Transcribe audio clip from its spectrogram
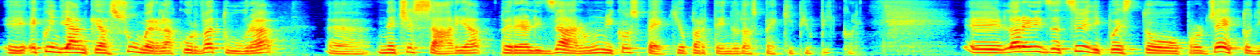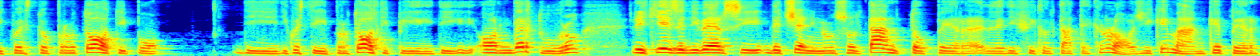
eh, e quindi anche assumere la curvatura eh, necessaria per realizzare un unico specchio partendo da specchi più piccoli. Eh, la realizzazione di questo progetto, di questo prototipo, di, di questi prototipi di Horn d'Arturo richiese diversi decenni non soltanto per le difficoltà tecnologiche ma anche per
